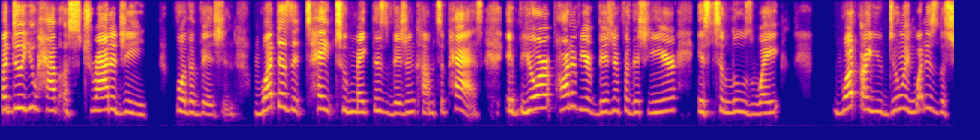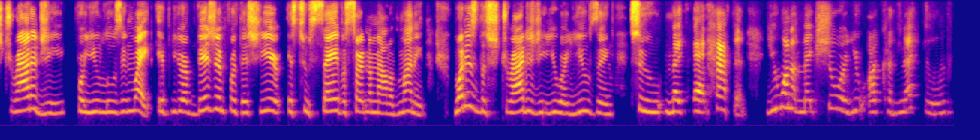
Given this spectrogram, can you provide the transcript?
but do you have a strategy for the vision? What does it take to make this vision come to pass? If your part of your vision for this year is to lose weight, what are you doing? What is the strategy for you losing weight? If your vision for this year is to save a certain amount of money, what is the strategy you are using to make that happen? You want to make sure you are connecting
